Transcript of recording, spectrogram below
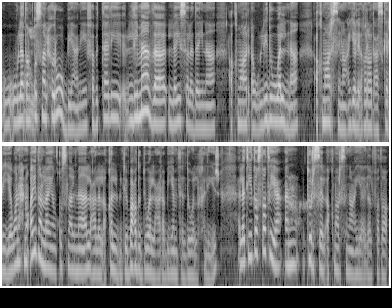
ولا تنقصنا الحروب يعني. فبالتالي لماذا ليس لدينا أقمار أو لدولنا أقمار صناعية لأغراض عسكرية؟ ونحن أيضا لا ينقصنا المال على الأقل لبعض الدول العربية مثل دول الخليج التي تستطيع أن ترسل أقمار صناعية إلى الفضاء.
